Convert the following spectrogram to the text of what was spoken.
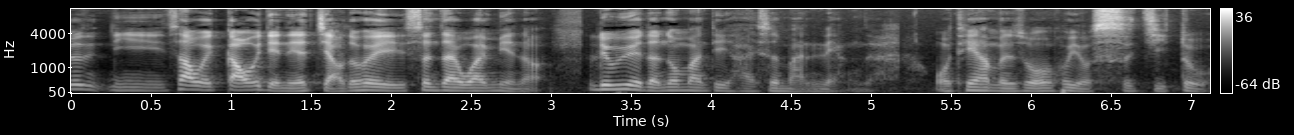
就是你稍微高一点，你的脚都会伸在外面啊。六月的诺曼底还是蛮凉的，我听他们说会有十几度。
